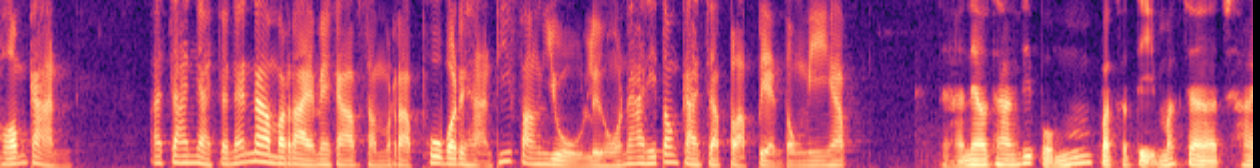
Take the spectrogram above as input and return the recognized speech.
พร้อม ๆ กัน อาจารย์อยากจะแนะนำอะไรไหมครับสำหรับผู้บริหารที่ฟังอยู่ หรือหัวหน้าที่ต้องการจะปรับเปลี่ยนตรงนี้ครับ นะฮะแนวทางที่ผมปกติมักจะใช้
